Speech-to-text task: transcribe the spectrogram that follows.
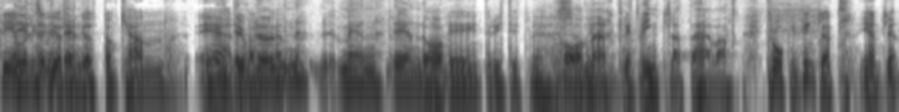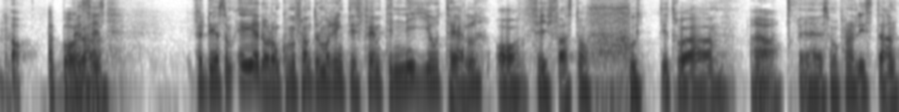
VM är liksom gör så en- gött de kan. Eh, Inte en lögn, men det är ändå Men det är inte riktigt med bra märkligt vinklat det här va? Tråkigt vinklat egentligen. Ja, Att bara... Precis. För det som är då, de kommer fram till, de har ringt till 59 hotell av Fifas då 70 tror jag, Ja. eh, som var på den här listan.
